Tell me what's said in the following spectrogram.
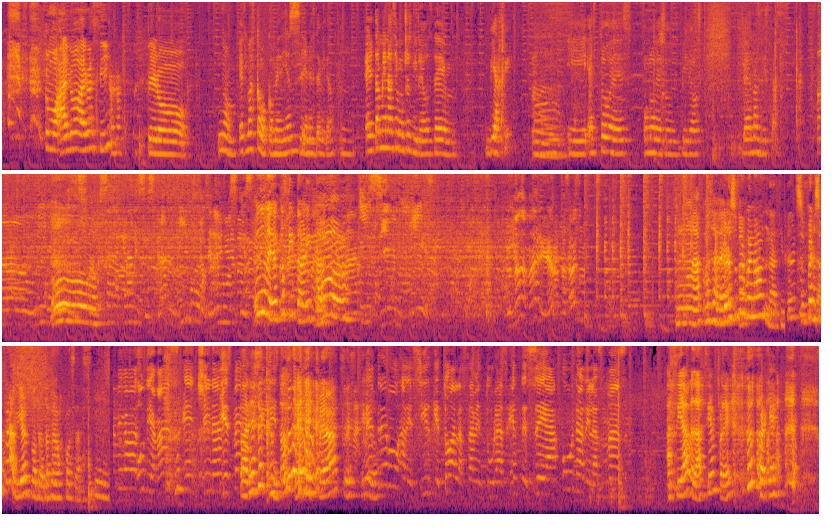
Como algo, algo así. Ajá. Pero no. Es más como comediante Sí. en este video. Él también hace muchos videos de mm, viaje. Mm. Y esto es uno de sus videos. Vean las vistas. Oh. Gran vivo. Tenemos Uy, me dio cosita ahorita. y 100 pies. Pues nada mal, ¿eh? ¿Sabes? No me da cosa ver. Pero esto. súper buena onda. tipo, Súper, súper abierto a tratar nuevas cosas. Amigos, un día más en China. Y espero Parece cantante. Vea su Me atrevo a decir que todas las aventuras este sea una de las más Así habla siempre. ¿Por qué?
